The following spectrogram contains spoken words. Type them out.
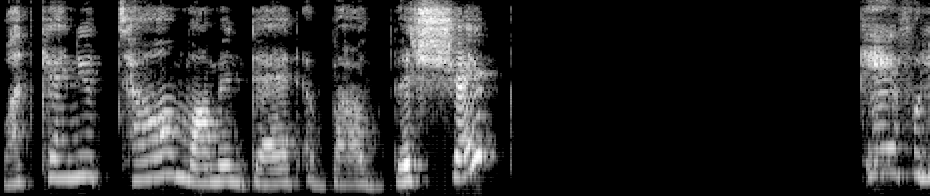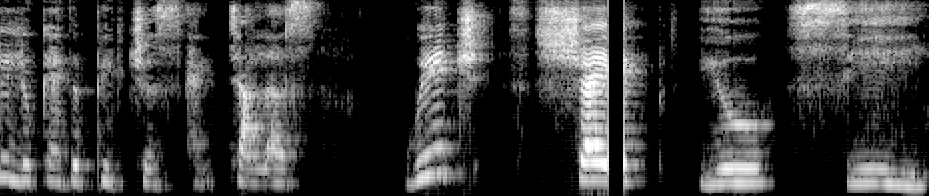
What can you tell mom and dad about this shape? Carefully look at the pictures and tell us which shape you see.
